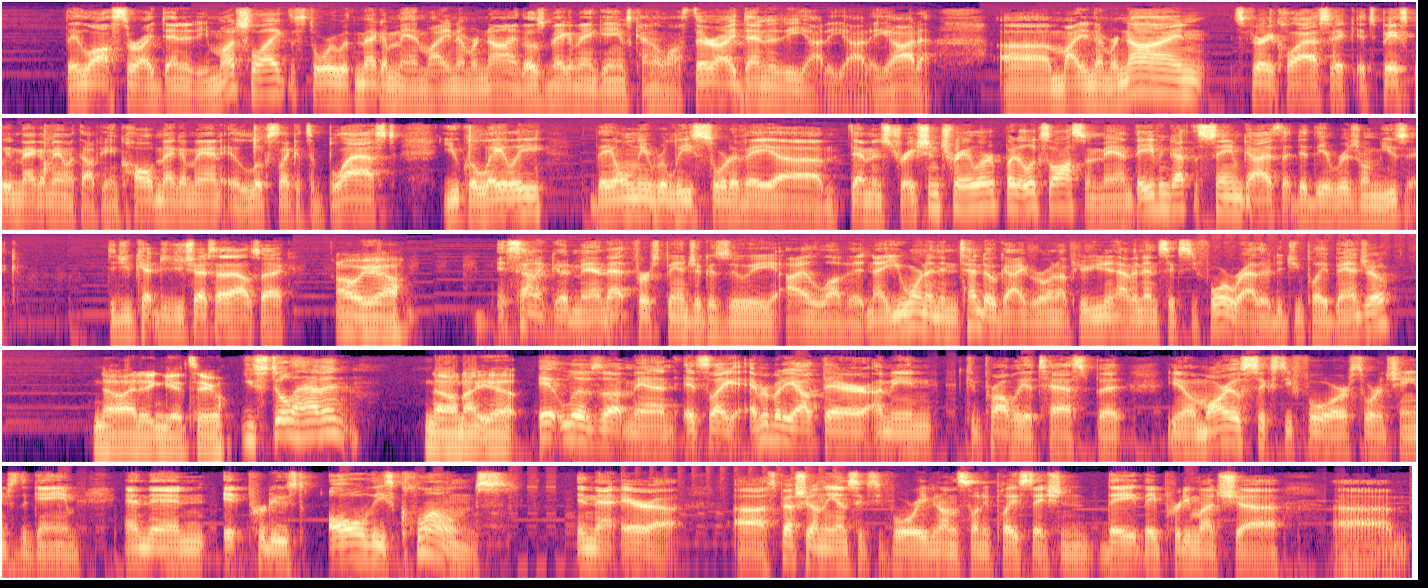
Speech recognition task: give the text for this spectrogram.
they lost their identity, much like the story with Mega Man Mighty Number no. Nine. Those Mega Man games kind of lost their identity, yada yada yada. Uh, Mighty Number no. Nine, it's very classic. It's basically Mega Man without being called Mega Man. It looks like it's a blast. Yooka-Laylee, they only released sort of a uh, demonstration trailer, but it looks awesome, man. They even got the same guys that did the original music. Did you did you check that out, Zach? Oh yeah, it sounded good, man. That first Banjo Kazooie, I love it. Now, you weren't a Nintendo guy growing up here. You didn't have an N64, rather. Did you play Banjo? No, I didn't get to. You still haven't? No, not yet. It lives up, man. It's like everybody out there, I mean, can probably attest, but, you know, Mario 64 sort of changed the game. And then it produced all these clones in that era, uh, especially on the N64, even on the Sony PlayStation. They, they pretty much. Uh, um,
